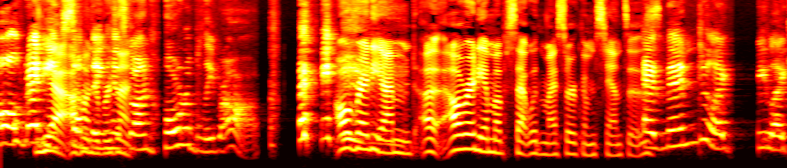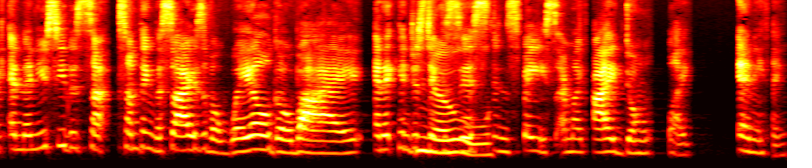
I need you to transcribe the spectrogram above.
Already Yeah, something 100%. has gone horribly wrong. already I'm uh, already I'm upset with my circumstances. and then to like be like, and then you see this something the size of a whale go by, and it can just No. exist in space. I'm like, I don't like anything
